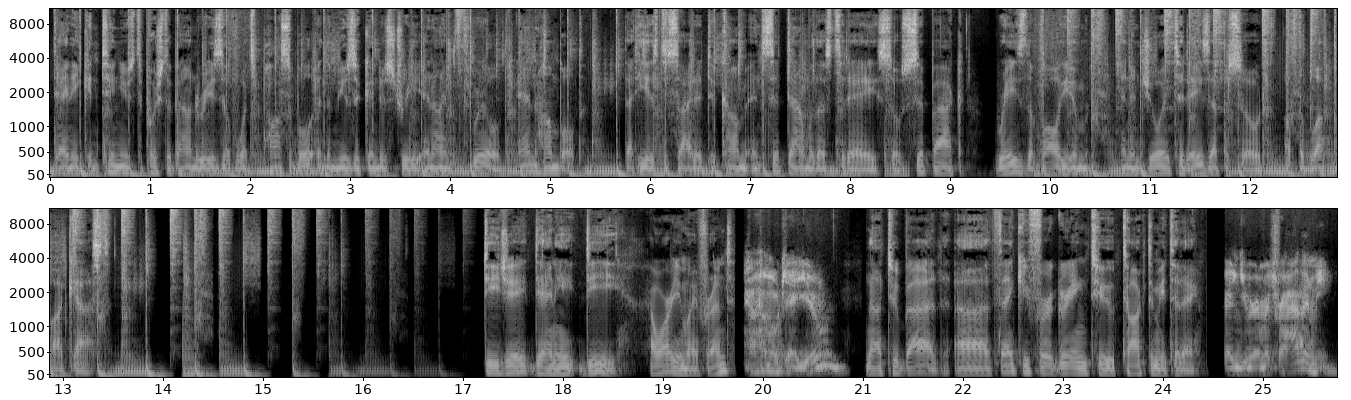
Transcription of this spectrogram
Danny continues to push the boundaries of what's possible in the music industry, and I'm thrilled and humbled that he has decided to come and sit down with us today. So sit back, raise the volume, and enjoy today's episode of the Bluff Podcast. DJ Danny D, how are you, my friend? I'm okay. You? Not too bad. Uh, thank you for agreeing to talk to me today. Thank you very much for having me.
